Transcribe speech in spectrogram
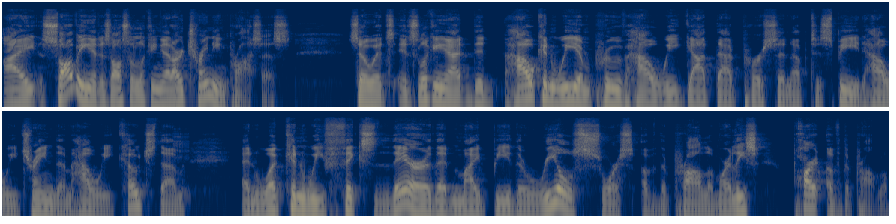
I solving it is also looking at our training process. So it's it's looking at did how can we improve how we got that person up to speed, how we trained them, how we coach them, and what can we fix there that might be the real source of the problem, or at least part of the problem.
